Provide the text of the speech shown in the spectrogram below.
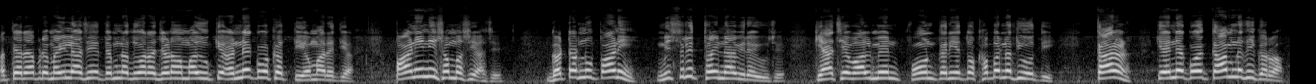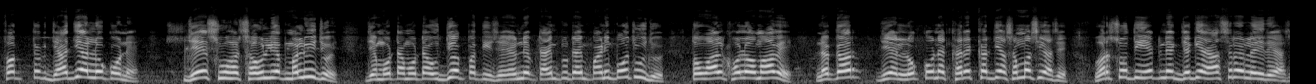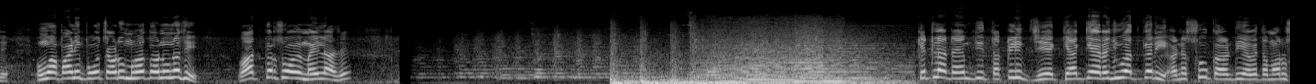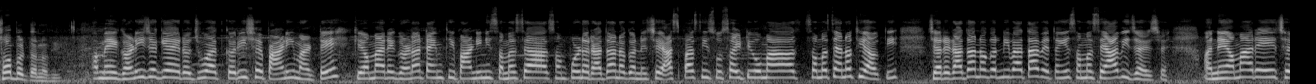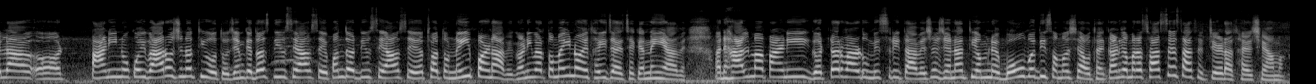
અત્યારે આપણે મહિલા છે, તેમના દ્વારા જણાવવામાં આવ્યું કે અનેક વખતથી અમારે ત્યાં પાણીની સમસ્યા છે. ગટરનું પાણી મિશ્રિત થઈને આવી રહ્યું છે. ક્યાં છે વાલમેન? ફોન કરીએ તો ખબર નથી હોતી. કારણ કે એને કોઈ કામ નથી કરવા. ફક્ત જ્યાં જ્યાં લોકોને જે સહુલિયત મળવી જોઈએ, જે મોટા મોટા ઉદ્યોગપતિ છે, એમને ટાઈમ ટુ ટાઈમ પાણી પહોંચવું જોઈએ, તો વાલ ખોલવામાં આવે. નગર જે લોકોને ખરેખર જ્યાં સમસ્યા છે, વર્ષોથી એકને એક જગ્યાએ આશ્રય લઈ રહ્યા છે, ઉમાં પાણી પહોંચાડવું મહત્ત્વનું નથી. વાત કરશું હવે મહિલા છે. કેટલા ટાઈમથી તકલીફ છે, ક્યાં ક્યાં રજૂઆત કરી અને શું કારણથી હવે તમારું સાંભળતા નથી? અમે ઘણી જગ્યાએ રજૂઆત કરી છે પાણી માટે કે અમારે ઘણા ટાઈમથી પાણીની સમસ્યા સંપૂર્ણ રાધાનગરની છે. આસપાસની સોસાયટીઓમાં સમસ્યા નથી આવતી. જ્યારે રાધાનગરની વાત આવે તો એ સમસ્યા આવી જાય છે. અને અમારે છેલ્લા પાણીનો કોઈ વારો જ નથી હોતો. જેમ કે દસ દિવસે આવશે, પંદર દિવસે આવશે અથવા તો નહીં પણ આવે. ઘણીવાર તો મહિનોએ થઈ જાય છે કે નહીં આવે. અને હાલમાં પાણી ગટરવાળું મિશ્રિત આવે છે. જેનાથી અમને બહુ બધી સમસ્યાઓ થાય. કારણ કે અમારા સાથે સાથે ચેડા થાય છે આમાં.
